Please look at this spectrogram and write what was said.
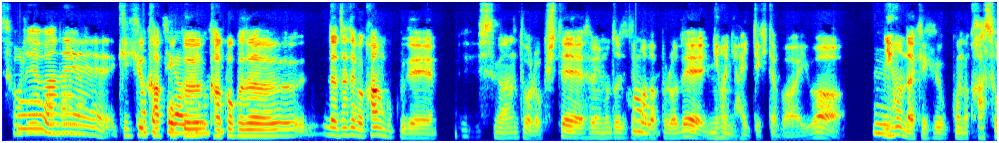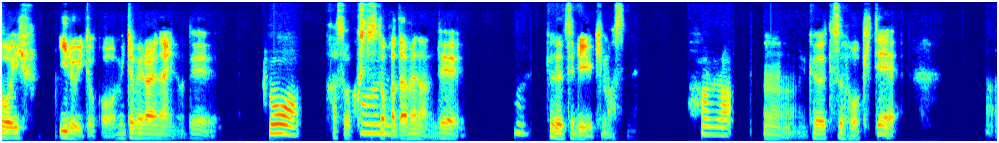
それはね、結局各国、各国だ、例えば韓国で出願登録して、それに基づいてはい。まだプロで日本に入ってきた場合は、うん。日本では結局この仮想衣衣類とかは認められないので、も仮想靴とかダメなんではい、拒絶理由来ますね。ら。うん、拒絶通報来て、あの、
